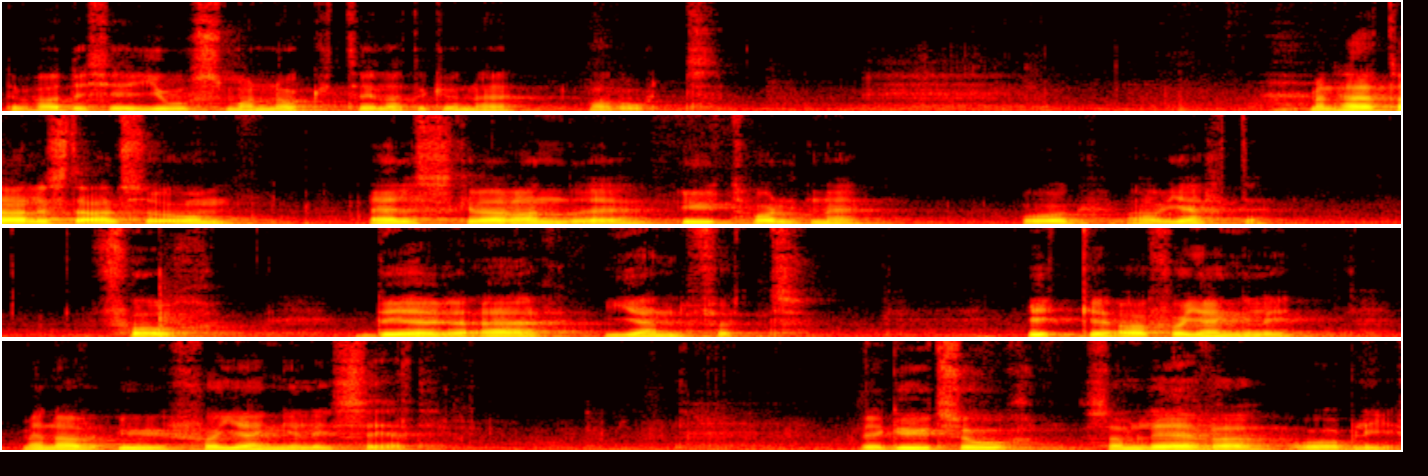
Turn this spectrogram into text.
Det hadde ikke jordsmonn nok til at det kunne ha rot. Men her tales det altså om elsk hverandre utholdende og av hjertet. For dere er gjenfødt, ikke av forgjengelig, men av uforgjengelig sæd ved Guds ord som lever og blir.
